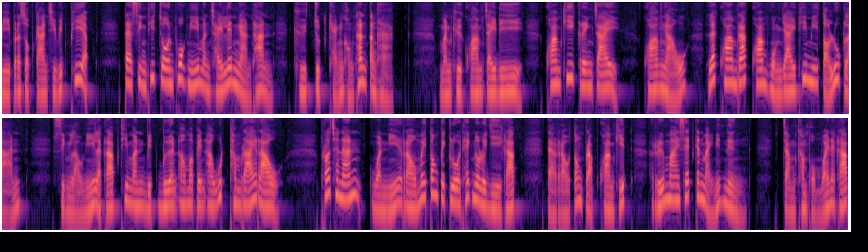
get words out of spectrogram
มีประสบการณ์ชีวิตเพียบ แต่สิ่งที่โจรพวกนี้มันใช้เล่นงานท่าน คือจุดแข็งของท่านต่างหาก มันคือความใจดี ความขี้เกรงใจ ความเหงา และความรักความห่วงใยที่มีต่อลูกหลาน สิ่งเหล่านี้แหละครับที่มันบิดเบือนเอามาเป็นอาวุธทำร้ายเรา เพราะฉะนั้นวันนี้เราไม่ต้องไปกลัวเทคโนโลยีครับ แต่เราต้องปรับความคิดหรือ mindset กันใหม่นิดหนึ่งจำคำผมไว้นะครับ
